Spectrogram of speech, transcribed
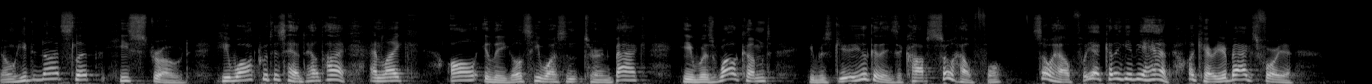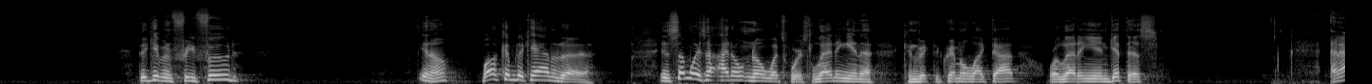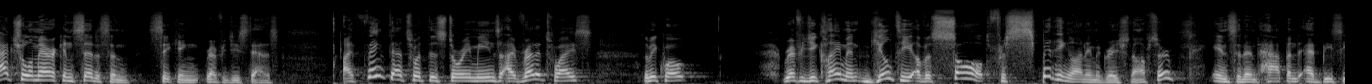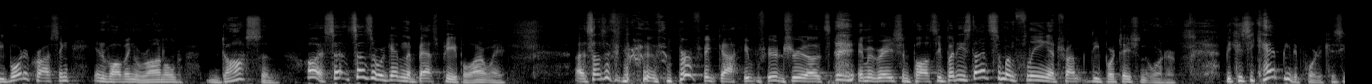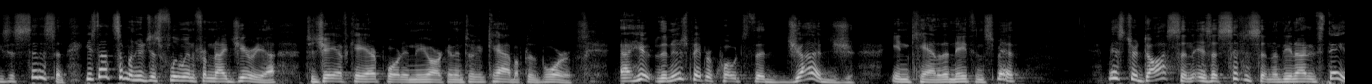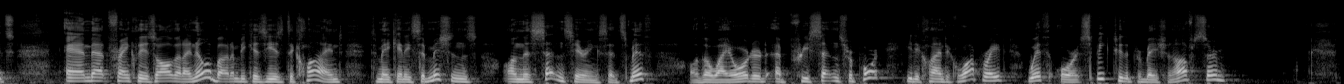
No, he did not slip, he strode. He walked with his head held high. And like all illegals, he wasn't turned back. He was welcomed. He was, look at these, the cops, so helpful, so helpful. Yeah, can I give you a hand? I'll carry your bags for you. They give him free food. You know, welcome to Canada. In some ways, I don't know what's worse letting in a convicted criminal like that or letting in, get this, an actual American citizen seeking refugee status. I think that's what this story means. I've read it twice. Let me quote Refugee claimant guilty of assault for spitting on immigration officer. Incident happened at BC border crossing involving Ronald Dawson. Oh, it sounds like we're getting the best people, aren't we? Uh, sounds like the perfect guy for Trudeau's immigration policy, but he's not someone fleeing a Trump deportation order because he can't be deported because he's a citizen. He's not someone who just flew in from Nigeria to JFK Airport in New York and then took a cab up to the border. Uh, here, the newspaper quotes the judge in Canada, Nathan Smith, Mr. Dawson is a citizen of the United States. And that, frankly, is all that I know about him because he has declined to make any submissions on this sentence hearing, said Smith. Although I ordered a pre sentence report, he declined to cooperate with or speak to the probation officer.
